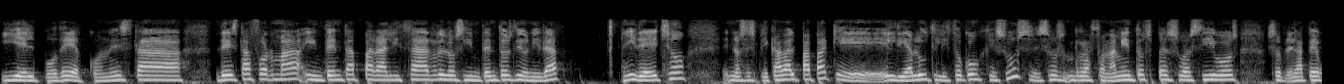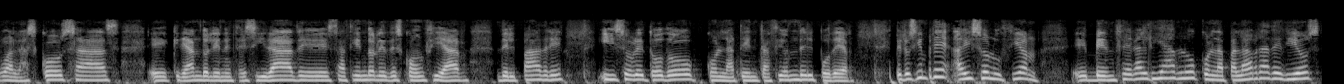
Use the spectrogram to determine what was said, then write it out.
y el poder. Con esta, de esta forma intenta paralizar los intentos de unidad y de hecho, nos explicaba el Papa que el diablo utilizó con Jesús esos razonamientos persuasivos sobre el apego a las cosas, eh, creándole necesidades, haciéndole desconfiar del Padre y sobre todo con la tentación del poder. Pero siempre hay solución, eh, vencer al diablo con la palabra de Dios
